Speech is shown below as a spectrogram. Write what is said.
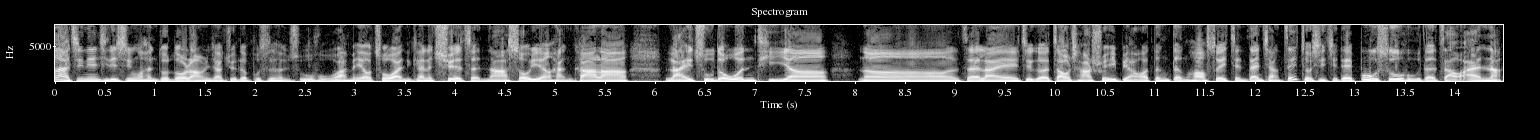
啦，今天其实新闻很多都让人家觉得不是很舒服啊，没有错啊。你看的确诊啊，手眼喊卡啦，莱猪的问题呀、啊，那再来这个招查水表啊等等哈。所以简单讲，这就是几类不舒服的早安呐、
